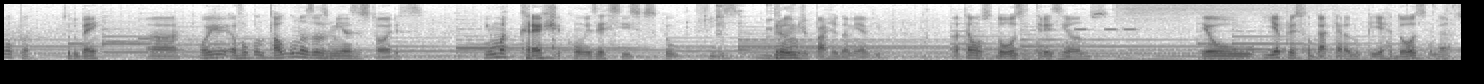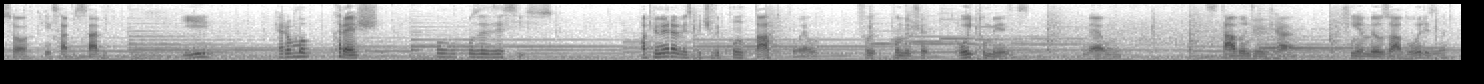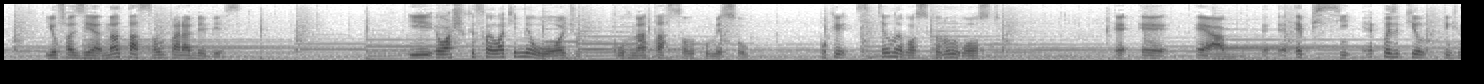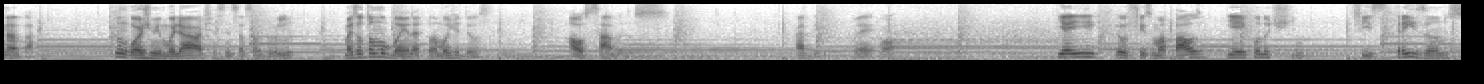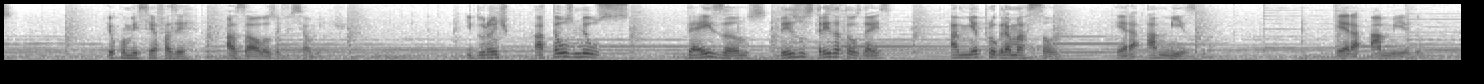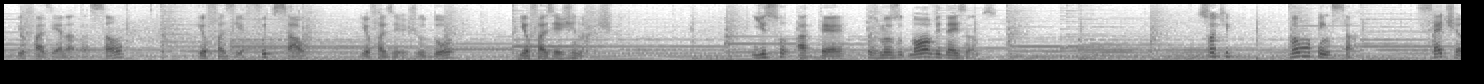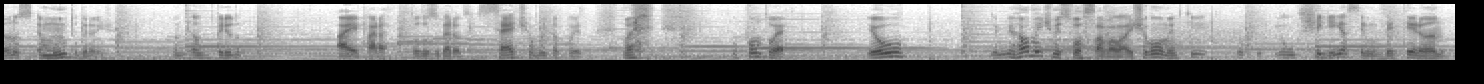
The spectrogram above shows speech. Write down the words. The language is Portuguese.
Opa, tudo bem? Ah, hoje eu vou contar algumas das minhas histórias em uma creche com exercícios que eu fiz grande parte da minha vida. Até uns 12, 13 anos. Eu ia para esse lugar que era no Pier 12, né? Só quem sabe sabe. E era uma creche com, os exercícios. A primeira vez que eu tive contato com ela foi quando eu tinha 8 meses, né? Um estado onde eu já tinha meus valores, né? E eu fazia natação para bebês. E eu acho que foi lá que meu ódio por natação começou. Porque se tem um negócio que eu não gosto, é, é, é água, é, é, é piscina, é coisa que eu tenho que nadar. Não gosto de me molhar, acho a sensação ruim. Mas eu tomo banho, né? Pelo amor de Deus. Aos sábados. Cadê? É, ó. E aí eu fiz uma pausa. E aí quando eu fiz três anos, eu comecei a fazer as aulas oficialmente. E durante até os meus 10 anos, desde os 3 até os 10, a minha programação era a mesma. Era a mesma. Eu fazia natação, eu fazia futsal, eu fazia judô e eu fazia ginástica. Isso até os meus 9, 10 anos. Só que vamos pensar, 7 anos é muito grande. É um período ah, é, para todos os garotos. Sete é muita coisa. Mas o ponto é, eu, eu realmente me esforçava lá. E chegou um momento que eu, eu cheguei a ser um veterano.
